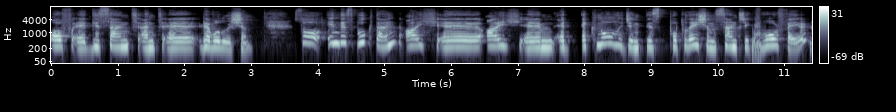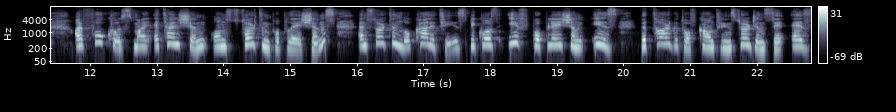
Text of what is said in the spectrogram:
of a dissent and a revolution so in this book, then I uh, I um, acknowledging this population-centric warfare, I focus my attention on certain populations and certain localities because if population is the target of counterinsurgency, as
